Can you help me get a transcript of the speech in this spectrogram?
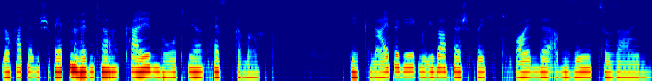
noch hatte im späten Winter kein Boot hier festgemacht. Die Kneipe gegenüber verspricht, Freunde am See zu sein.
